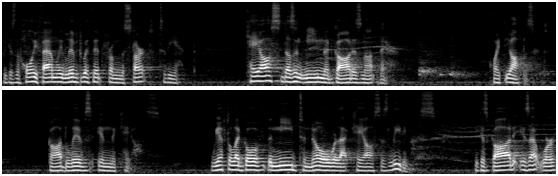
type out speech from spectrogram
Because the Holy Family lived with it from the start to the end. Chaos doesn't mean that God is not there. Quite the opposite. God lives in the chaos. We have to let go of the need to know where that chaos is leading us because God is at work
